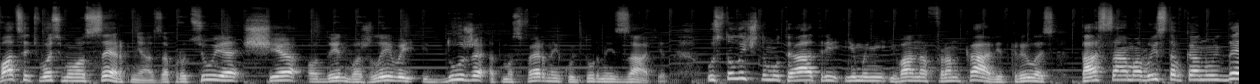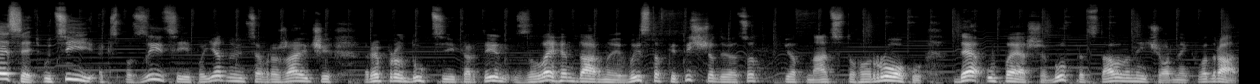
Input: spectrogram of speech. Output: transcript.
28 серпня запрацює ще один важливий і дуже атмосферний культурний захід. У столичному театрі імені Івана Франка відкрилась та сама виставка 010. У цій експозиції поєднуються вражаючі репродукції картин з легендарної виставки 1915 року, де уперше був представлений чорний квадрат,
